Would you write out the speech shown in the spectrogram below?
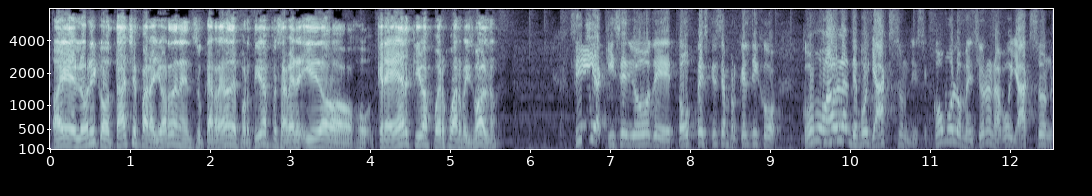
Oye, el único tache para Jordan en su carrera deportiva, pues haber ido, creer que iba a poder jugar béisbol, ¿no? Sí, aquí se dio de topes, Cristian, porque él dijo, ¿Cómo hablan de Boy Jackson? Dice, ¿cómo lo mencionan a Boy Jackson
